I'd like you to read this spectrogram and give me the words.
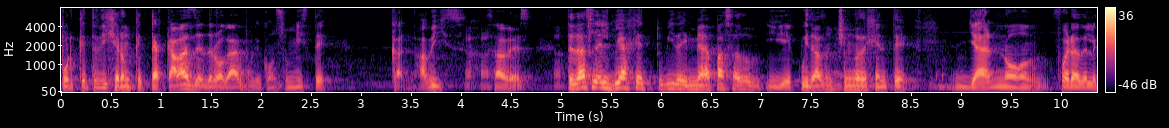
porque te dijeron que te acabas de drogar porque consumiste cannabis, ¿sabes? Te das el viaje de tu vida y me ha pasado y he cuidado un chingo de gente, ya no fuera de la,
